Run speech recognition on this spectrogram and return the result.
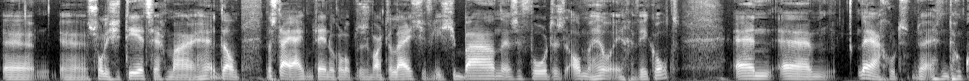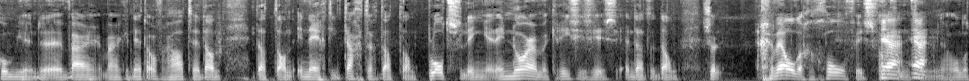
uh, solliciteert, zeg maar, dan, dan sta je eigenlijk meteen ook al op de zwarte lijst. Je je baan enzovoort. Dus allemaal heel ingewikkeld. En... Nou ja, goed, dan kom je de, waar, waar ik het net over had. Hè, dan, dat dan in 1980 dat dan plotseling een enorme crisis is. En dat er dan zo'n geweldige golf is van, Ja, ja. van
